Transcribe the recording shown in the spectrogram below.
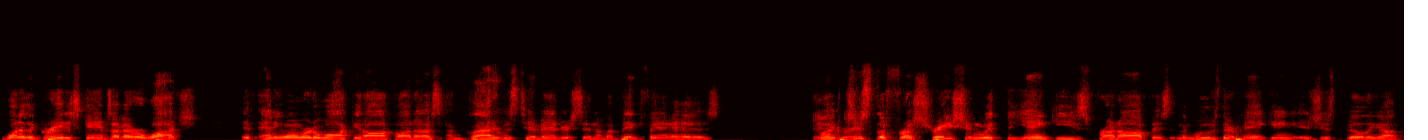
one of the greatest games I've ever watched. If anyone were to walk it off on us, I'm glad it was Tim Anderson. I'm a big fan of his. But great. just the frustration with the Yankees front office and the moves they're making is just building up.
